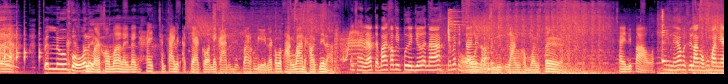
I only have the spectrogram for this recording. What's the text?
อะไรอะเป็นรูโบเลยหมายความว่าอะไรนายจะให้ฉันกลายเป็นอาชญากรในการบุกบ้านคนอื่นแล้วก็มาพังบ้านเขาเนี่ยเหรอไม่ใช่แล้วแต่บ้านเขามีปืนเยอะนะ ยังไม่สนใจเลยเหรอโเป็นรังของมอนสเตอร์ ใช่หรือเปล่า ใช่แล้วมันคือรังของพวกมันไง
